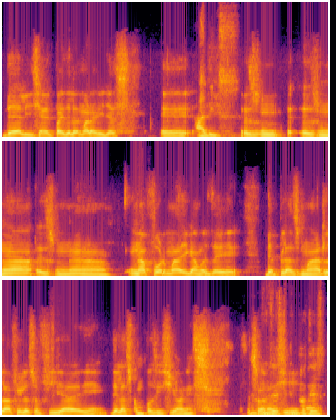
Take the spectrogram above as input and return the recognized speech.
de Alicia en el País de las Maravillas. Eh, Alice. Es, un, es, una, es una, una forma, digamos, de, de plasmar la filosofía de, de las composiciones. Entonces, entonces,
